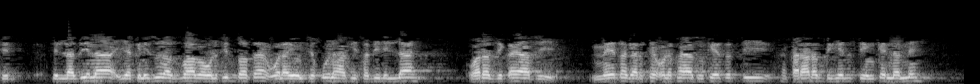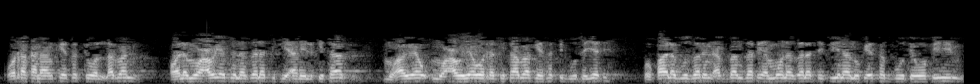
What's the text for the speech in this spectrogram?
في, في الذين يكنزون الذهب والفضة ولا ينفقونها في سبيل الله. ورزقها في ميتا غرتي أولفاية كيستي كقرار ربي كيستي إن كننه ورا كان كيستي والأبن. قال معاوية نزلت في أهل الكتاب. معاوية, معاوية ور كتابة كيست بوتيته وقال أبو ذر أبان ذر أمو نزلت فينا نكيست بوته وفيهم.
